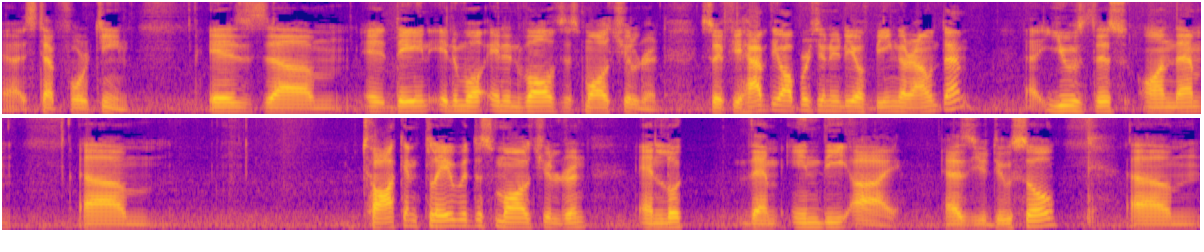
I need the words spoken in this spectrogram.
uh, step 14, is um, it, they, it, it involves the small children. So if you have the opportunity of being around them, uh, use this on them. Um, talk and play with the small children and look them in the eye. As you do so, um,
